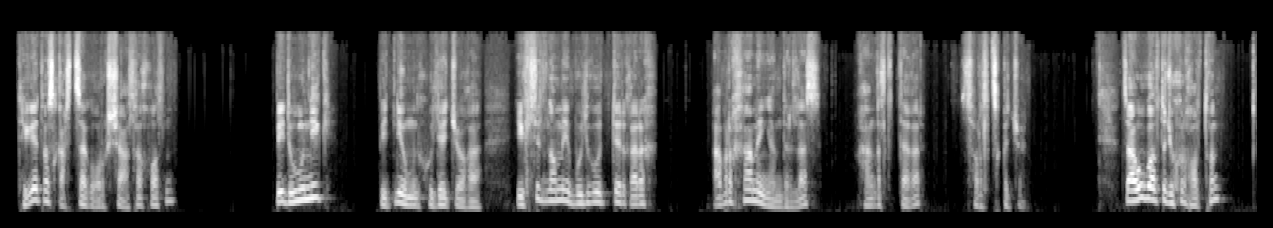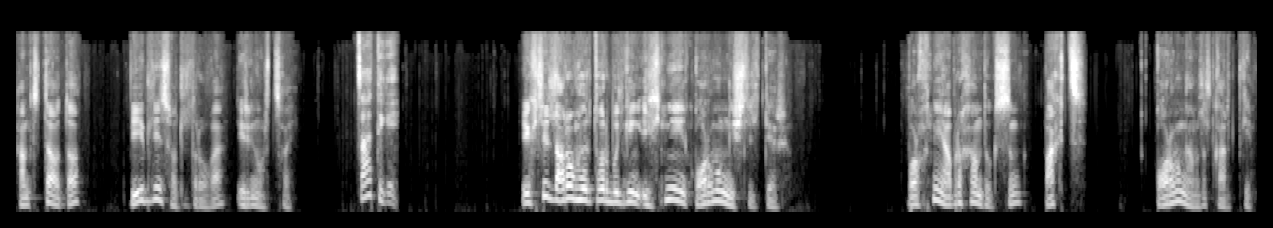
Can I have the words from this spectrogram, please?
Тэгээд бас гарцааг урагшаа алхах болно. Бид үүнийг бидний өмнө хүлээж байгаа Эхлэл номын бүлгүүд дээр гарах Авраамийн амьдралаас хангалттайгаар суралцах гэж байна. За үг олдож өхөр холдох нь хамтдаа одоо Библийн судал руугаа эргэн орцгоё. За тэгье. Эхлэл 12 дугаар бүлгийн эхний 3 ишлэлдэр Бурхны Авраамд өгсөн багц 3 амлалт гардаг юм.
